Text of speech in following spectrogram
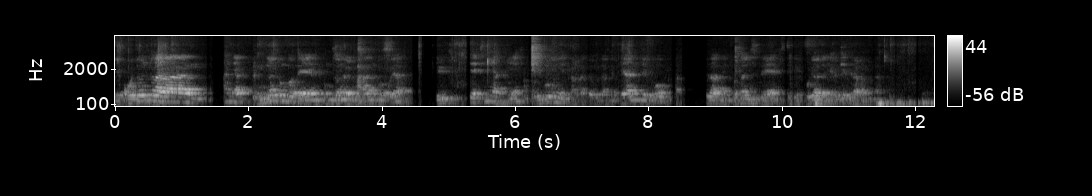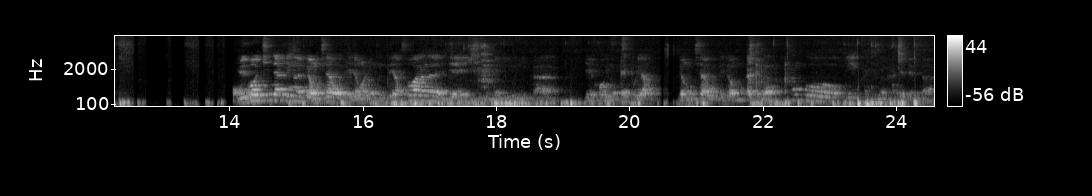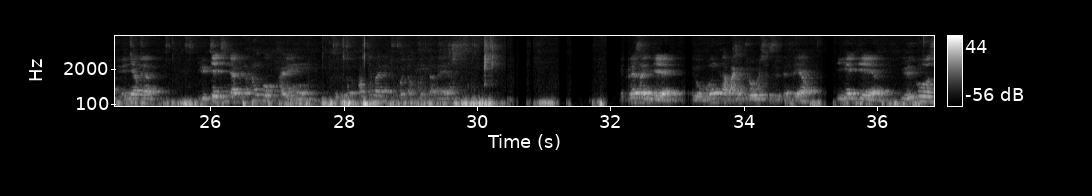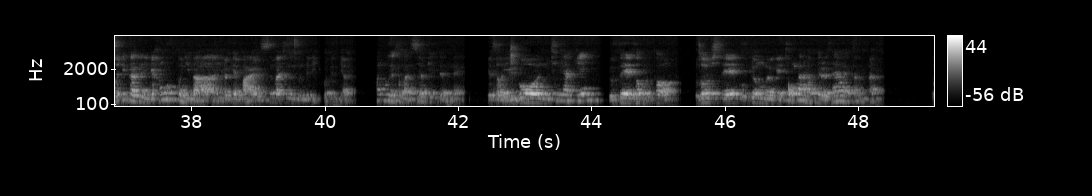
이 고전란 한약 100년 정도 된 동전을 말하는 거고요. 일제 침략기에 일부분이 들어가죠. 그 다음에 대한제국, 그 다음에 조선시대, 고려전 이렇게 들어갑니다. 일본 침략기는 명치하고 대정을 넣는데요. 소환은 이제 26년 이후니까 예, 거기는 뺐고요. 명치하고 대정까지는 한국이 관심을 가져야 된다. 왜냐하면 일제 침략기는 한국 발행 그 화폐 발행 조건이 없었잖아요. 그래서 이제 요건 다 많이 들어보셨을 텐데요. 이게 이제 일부 수집가들이 이게 한국 돈이다 이렇게 말씀하시는 분들이 있거든요. 한국에서만 쓰였기 때문에. 그래서 일본 침략기 요때에서부터 조선시대 국경무역의 청나라 화폐를 사용했답니다.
